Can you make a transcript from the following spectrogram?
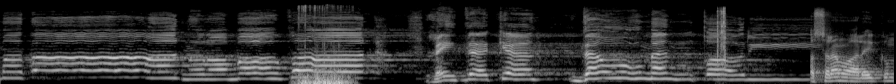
رمضان رمضان ليتك دوما قريب അസ്സാം വലൈക്കും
